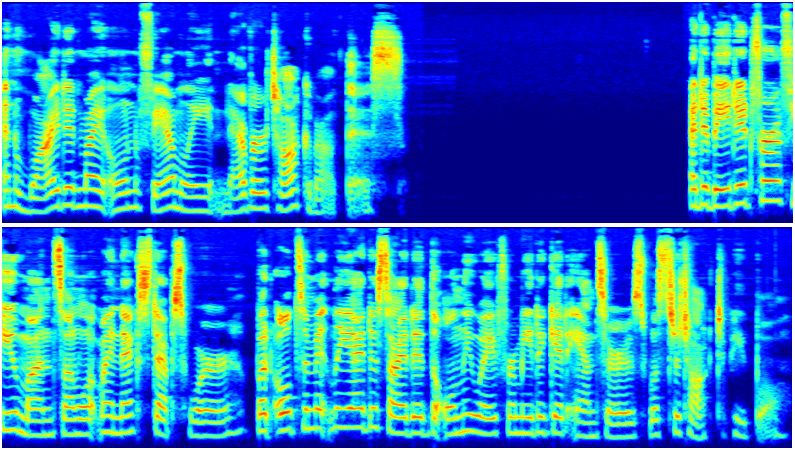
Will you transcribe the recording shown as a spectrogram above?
And why did my own family never talk about this? I debated for a few months on what my next steps were, but ultimately I decided the only way for me to get answers was to talk to people.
